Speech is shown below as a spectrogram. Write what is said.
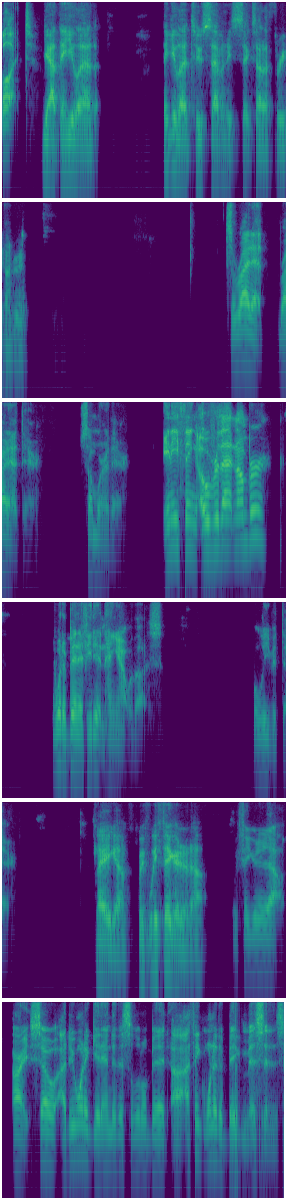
But yeah, I think he led I think he led 276 out of 300. So right at right at there. Somewhere there. Anything over that number would have been if he didn't hang out with us. We'll leave it there. There you go. We we figured it out. We figured it out. All right. So I do want to get into this a little bit. Uh, I think one of the big misses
